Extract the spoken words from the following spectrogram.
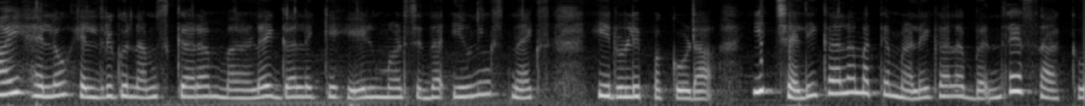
ಹಾಯ್, ಹೆಲೋ, ಎಲ್ರಿಗೂ ನಮಸ್ಕಾರ. ಮಳೆಗಾಲಕ್ಕೆ ಹೇಳಿ ಮಾಡಿಸಿದ ಈವ್ನಿಂಗ್ ಸ್ನ್ಯಾಕ್ಸ್ ಈರುಳ್ಳಿ ಪಕೋಡ. ಈ ಚಳಿಗಾಲ ಮತ್ತು ಮಳೆಗಾಲ ಬಂದರೆ ಸಾಕು.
